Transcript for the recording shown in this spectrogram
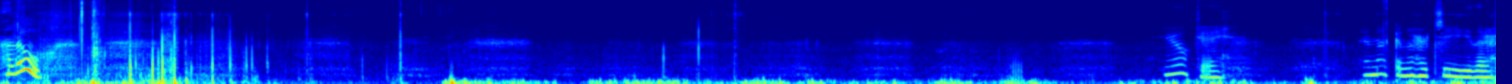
Hello. You're okay. They're not gonna hurt you either.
